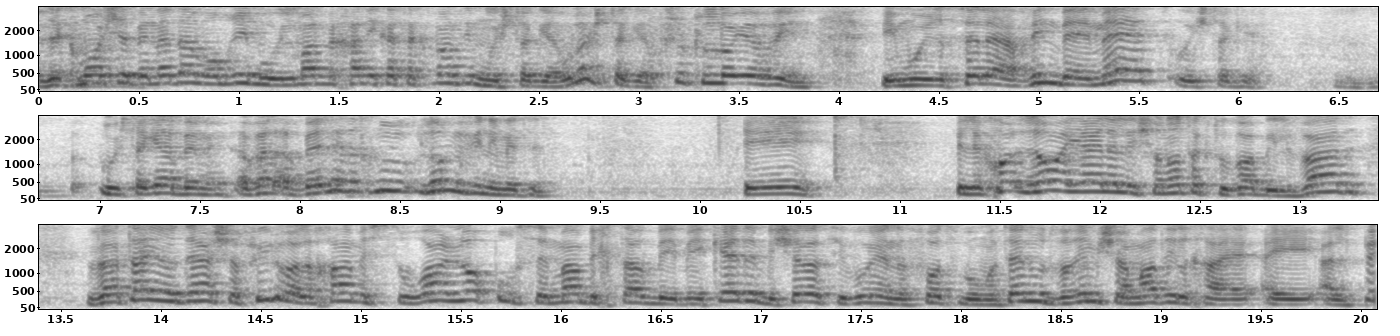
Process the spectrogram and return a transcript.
זה כמו שבן אדם אומרים, הוא ילמד מכניקת הקוונטים, הוא ישתגע. הוא לא ישתגע, פשוט לא יבין. אם הוא ירצה להבין באמת, הוא ישתגע. הוא ישתגע באמת. אבל באמת אנחנו לא מבינים את זה. אה, לכל, לא היה אלא לשונות הכתובה בלבד, ואתה יודע שאפילו הלכה המסורה לא פורסמה בכתב בימי קדם בשל הציווי הנפוץ באומתנו, דברים שאמרתי לך אה, על פה,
